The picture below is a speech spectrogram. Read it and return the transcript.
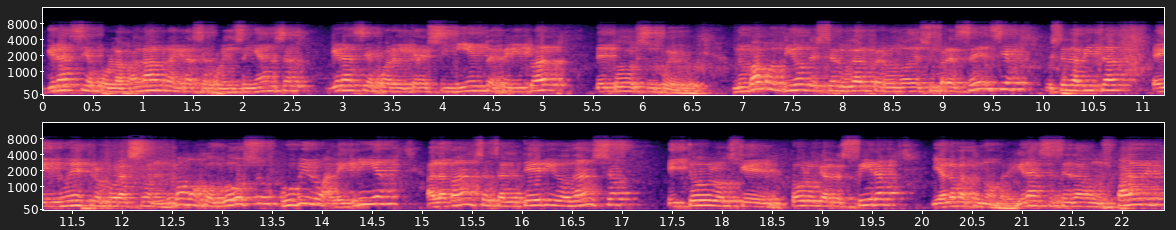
gracias por la palabra, gracias por la enseñanza, gracias por el crecimiento espiritual de todo su pueblo. Nos vamos Dios de este lugar, pero no de su presencia. Usted habita en nuestro corazón. Nos vamos con gozo, júbilo, alegría, alabanza, salterio, danza y todos los que, todo lo que respira y alaba tu nombre. Gracias te damos, Padre,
